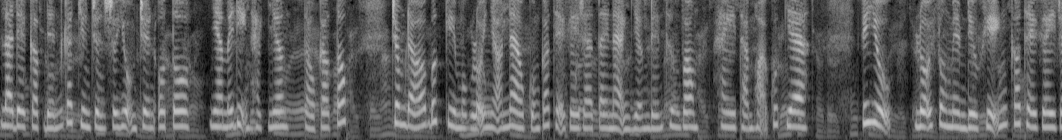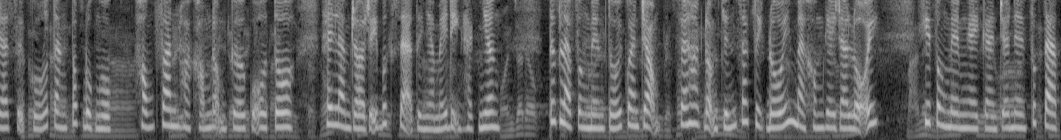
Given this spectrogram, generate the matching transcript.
là đề cập đến các chương trình sử dụng trên ô tô, nhà máy điện hạt nhân, tàu cao tốc. Trong đó, bất kỳ một lỗi nhỏ nào cũng có thể gây ra tai nạn dẫn đến thương vong hay thảm họa quốc gia. Ví dụ, lỗi phần mềm điều khiển có thể gây ra sự cố tăng tốc đột ngột, hỏng phanh hoặc hỏng động cơ của ô tô hay làm rò rỉ bức xạ từ nhà máy điện hạt nhân. Tức là phần mềm tối quan trọng phải hoạt động chính xác tuyệt đối mà không gây ra lỗi. Khi phần mềm ngày càng trở nên phức tạp,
